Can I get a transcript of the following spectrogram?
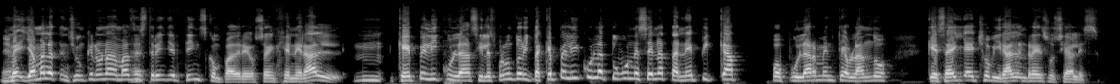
Eh, Me llama la atención que no nada más de Eh. Stranger Things, compadre. O sea, en general, mm, ¿qué película, si les pregunto ahorita, ¿qué película tuvo una escena tan épica, popularmente hablando, que se haya hecho viral en redes sociales?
